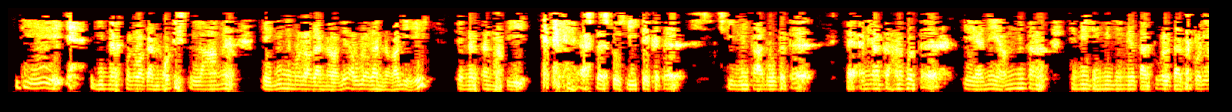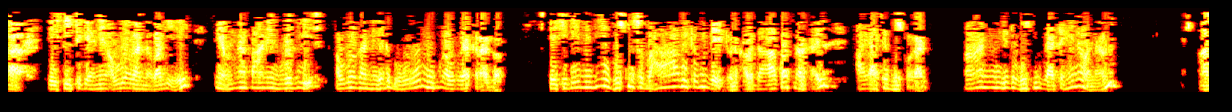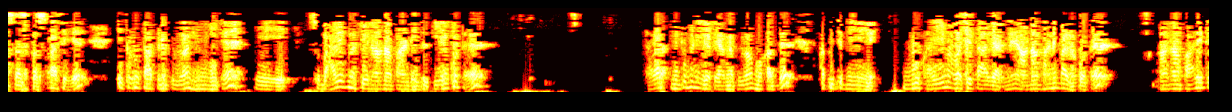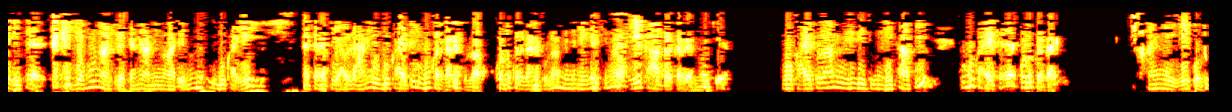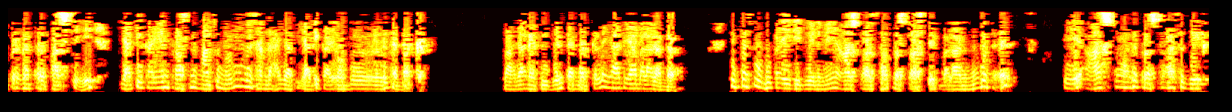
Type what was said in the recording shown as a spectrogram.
ඉතින් ඒ ගින්නක් මොලව ගන්නකොට ඉස්ලාම ඒ ගින්න මොලව ගන්නවා වගේ අවුලව ගන්නවා වගේ එහෙම නැත්නම් අපි ඇස්බෙස්ටෝස් සීට් එකට සීලින් කාඩුවකට ඇණයක් ගන්නකොට ඒ ඇණේ යන්තම් එමේ දෙමේ දෙමේ තට්ටු වල තට්ටු කරලා ඒ සීට් එක ඇණේ අවුලව ගන්නවා වගේ මේ ආනාපානයේ මුලදී අවුල ගන්න එකට බොහෝම ලොකු අවුලක් කරනවා. ඒ කිදීමේදී හුස්ම ස්වභාවිකම වේගන කවදාකවත් නැතයි ආයාසයෙන් හුස්ම ගන්න. ආනන්දිත හුස්ම වැටෙනවා නම් ආස්වාද ප්‍රසආසයේ එතකොට අපිට පුළුවන් හිමිට ඒ ස්වභාවිකම තියෙන ආනාපාන දෙක තියෙනකොට තවත් නිගමනයකට යන්න පුළුවන් මොකද්ද අපිට මේ මුළු කයෙම අවශ්‍යතාවයක් නෑ ආනාපානෙ බලනකොට ආනාපානෙට හිත යොමුනා කියලා කියන්නේ අනිවාර්යයෙන්ම උඩුකයේ නැත්නම් අපි අවධානය උඩුකයට යොමු කරගන්න පුළුවන් කොටු කරගන්න පුළුවන් මෙන්න මේකට කියනවා ඒකාග්‍ර කරගන්නවා කියලා. මොකද කය පුරාම විහිදී තිබුණ හිත අපි උඩුකයට කොටු කරගන්නවා. අන්නේ ඒ කොටු කරගත්තාට පස්සේ යටි කයෙන් ප්‍රශ්න මතු නොවීම සඳහා අපි යටි කය හොඳට තැම්පත් කරනවා. බාධා නැති විදිහට තැම්පත් කරලා යාට යා බලා ගන්නවා. ඊට පස්සේ උඩුකයේ සිදුවෙන මේ ආශ්වාස ප්‍රශ්වාසයේ බලනකොට ඒ ආශ්වාස ප්‍රශ්වාස දෙක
